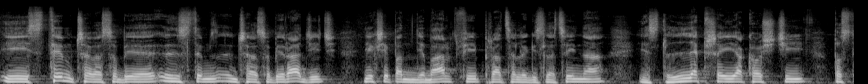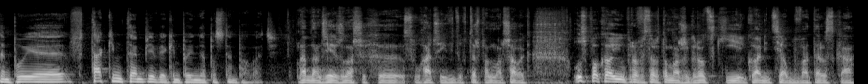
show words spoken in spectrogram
I z tym trzeba sobie, z tym trzeba sobie radzić. Niech się pan nie martwi. Praca legislacyjna jest lepszej jakości, postępuje w takim tempie, w jakim powinna postępować. Mam nadzieję, że naszych e, słuchaczy i widzów też pan marszałek uspokoił. Profesor Tomasz Grodzki, Koalicja Obywatelska.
